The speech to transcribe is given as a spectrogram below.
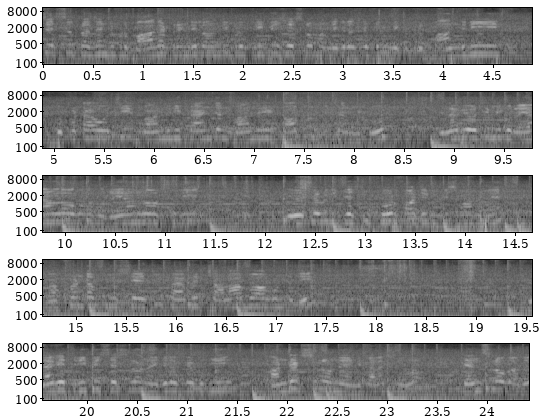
పీసెస్ ప్రజెంట్ ఇప్పుడు బాగా ట్రెండీలో ఉంది. ఇప్పుడు త్రీ పీసెస్లో మన దగ్గర వచ్చేటప్పుడు మీకు ఇప్పుడు బాందిని దుప్పటా వచ్చి bandhani pant and bandhani top చూపించాను మీకు. ఇలాగే వచ్చి మీకు రేయాన్లో రేయాన్లో వస్తుంది. ఇది వచ్చేటప్పటికి జస్ట్ ఫోర్ ఫార్టీ రూపీస్ మాత్రమే. రఫ్ అండ్ టఫ్ యూస్ చేయొచ్చు. ఫ్యాబ్రిక్ చాలా బాగుంటుంది. ఇలాగే త్రీ పీసెస్లో నా దగ్గర వచ్చేటప్పటికి హండ్రెడ్స్లో ఉన్నాయండి కలెక్షన్ టెన్స్లో కాదు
